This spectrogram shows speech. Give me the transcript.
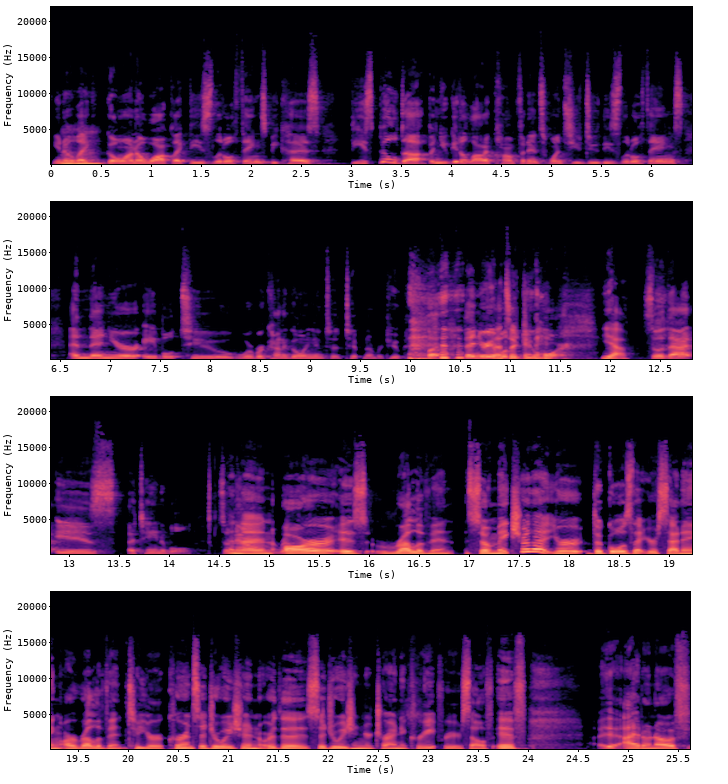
you know, like mm-hmm. go on a walk, like these little things, because these build up and you get a lot of confidence once you do these little things. And then you're able to, well, we're kind of going into tip number two, but then you're able to That's do more. Yeah. So that is attainable. So and then relevant. R is relevant. So make sure that your the goals that you're setting are relevant to your current situation or the situation you're trying to create for yourself. If I don't know if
